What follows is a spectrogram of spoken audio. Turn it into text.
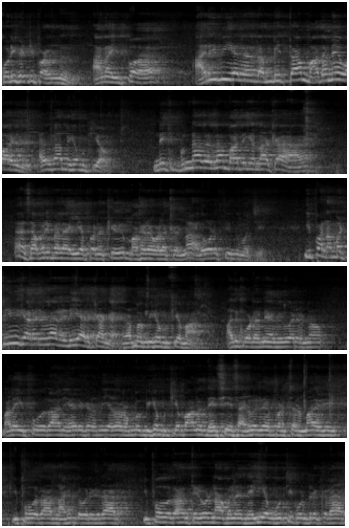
கொடி கட்டி பறந்தது ஆனால் இப்போ அறிவியலை நம்பித்தான் மதமே வாழுது. அதுதான் மிக முக்கியம். இன்னைக்கு முன்னாலெல்லாம் பார்த்தீங்கன்னாக்கா சபரிமலை ஐயப்பனுக்கு மகர விளக்குன்னா அதோடு தீர்ந்து போச்சு. இப்போ நம்ம டிவிக்காரங்கள்லாம் ரெடியாக இருக்காங்க. ரொம்ப மிக முக்கியமாக அதுக்கு உடனே விவரணம் மலை இப்போதுதான் ஏறுகிறது. ஏதோ ரொம்ப மிக முக்கியமான தேசிய சர்வதேச பிரச்சனை மாதிரி இப்போதுதான் நகர்ந்து வருகிறார். இப்போதுதான் திருவண்ணாமலை நெய்யை ஊற்றி கொண்டிருக்கிறார்.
